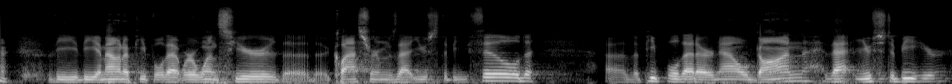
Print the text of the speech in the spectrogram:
the, the amount of people that were once here, the, the classrooms that used to be filled, uh, the people that are now gone that used to be here.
